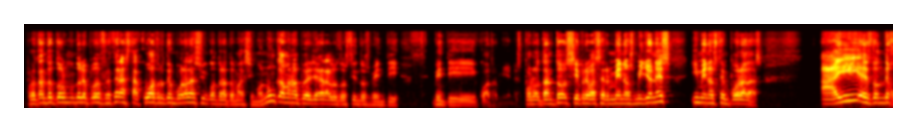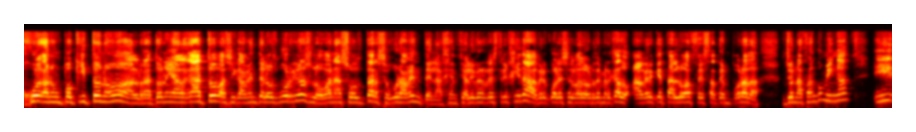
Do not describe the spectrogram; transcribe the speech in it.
Por lo tanto, todo el mundo le puede ofrecer hasta 4 temporadas y un contrato máximo. Nunca van a poder llegar a los 224 millones. Por lo tanto, siempre va a ser menos millones y menos temporadas. Ahí es donde juegan un poquito, ¿no? Al ratón y al gato, básicamente los Warriors lo van a soltar seguramente en la agencia libre restringida, a ver cuál es el valor de mercado, a ver qué tal lo hace esta temporada Jonathan Kuminga y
